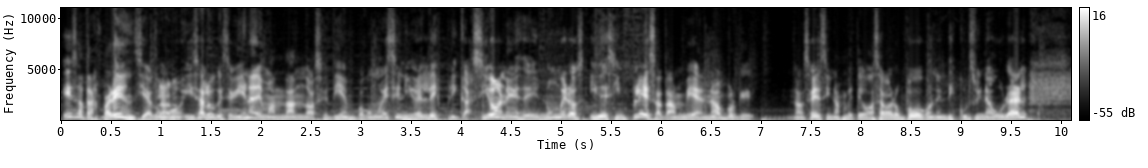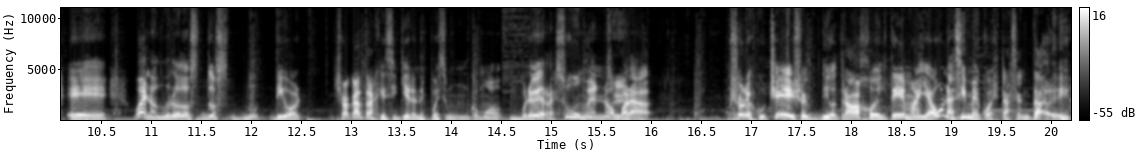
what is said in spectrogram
esa transparencia, como, Claro. y es algo que se viene demandando hace tiempo, como ese nivel de explicaciones, de números y de simpleza también, ¿no? Porque no sé si nos metemos ahora un poco con el discurso inaugural. eh, bueno, duró dos, dos, digo, yo acá traje si quieren después un, como un breve resumen, ¿no? Sí. Para yo lo escuché, yo digo, trabajo del tema y aún así me cuesta sentar, eh,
